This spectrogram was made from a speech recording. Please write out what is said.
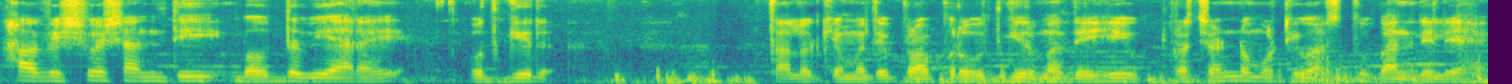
हा विश्वशांती बौद्ध विहार आहे. उदगीर तालुक्यामध्ये प्रॉपर उदगीरमध्ये ही प्रचंड मोठी वास्तू बांधलेली आहे.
